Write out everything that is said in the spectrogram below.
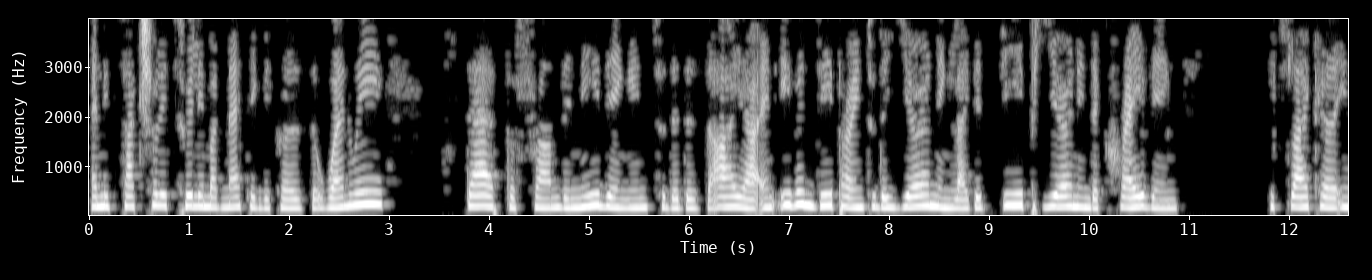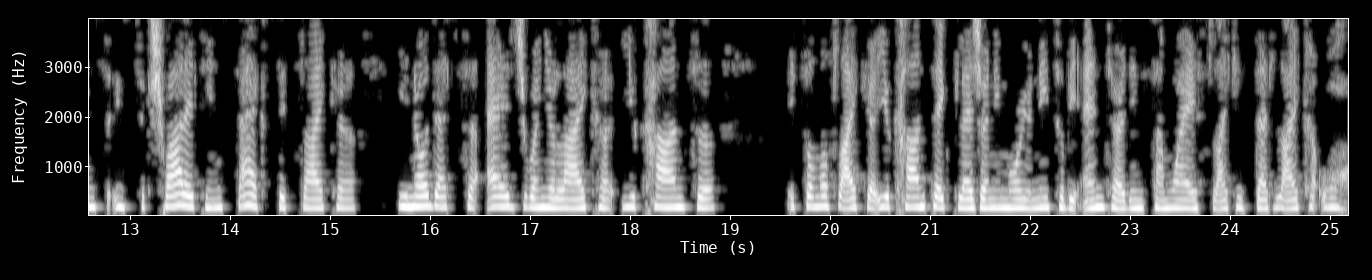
and it's actually, it's really magnetic because when we step from the needing into the desire and even deeper into the yearning, like the deep yearning, the craving, it's like uh, in, in sexuality, in sex, it's like, uh, you know, that's uh, edge when you're like, you can't, it's almost like uh, you can't take pleasure anymore. You need to be entered in some ways. Like, it's that like, oh,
